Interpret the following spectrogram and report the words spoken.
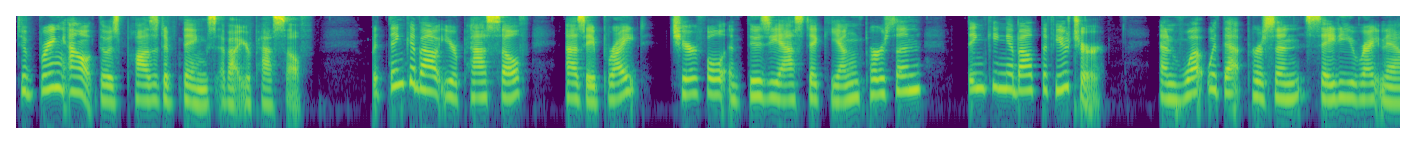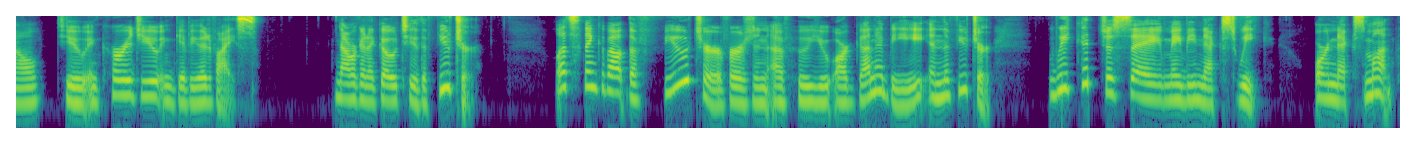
to bring out those positive things about your past self. But think about your past self as a bright, cheerful, enthusiastic young person thinking about the future. And what would that person say to you right now to encourage you and give you advice. Now we're going to go to the future. Let's think about the future version of who you are going to be in the future. We could just say maybe next week or next month,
